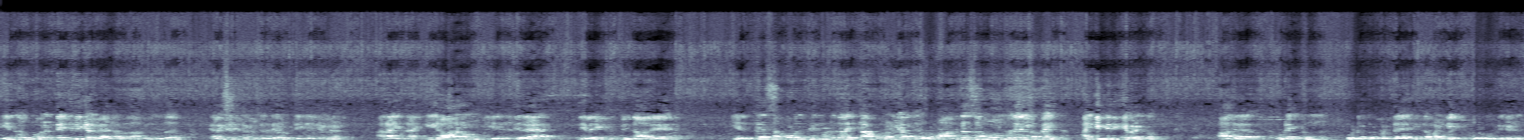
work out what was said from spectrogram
இது வந்து ஒரு டெக்னிக்கல் வேலை அவ்வளவுதான். இது வந்து எலெக்ஷன் கமிஷனுடைய ஒரு டெக்னிக்கல் வேலை ஆனா இந்த அங்கீகாரம் என்கிற நிலைக்கு பின்னாலே எந்த சமூகத்தின் விடுதலைக்காக பணியாற்றுகிறோமோ அந்த சமூகம் முதலில் நம்மை அங்கீகரிக்க வேண்டும். ஆக உழைக்கும் ஒடுக்கப்பட்ட இந்த மண்ணின் பூர்வீகர்கள்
